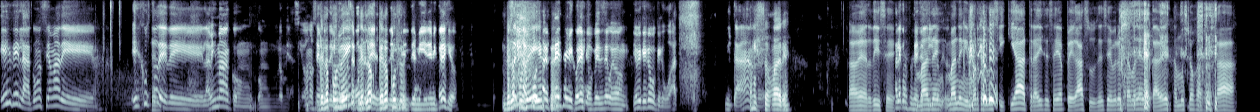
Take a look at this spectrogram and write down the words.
es de la, ¿cómo se llama? De. Es justo de, de la misma con, conglomeración, no sé. ¿Del pues, Opus Dei? sacerdote ¿Del o- de, de- de- de mi, de colegio. De salido una foto espera. frente de mi colegio, pensé, huevón. Yo me quedé como que, ¿what? Ni A cagando. su madre. A ver, dice. Sale con sus Manden, manden Immortal un psiquiatra, dice Seiya Pegasus. Ese bro está mal en la cabeza, mucho jajaja.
